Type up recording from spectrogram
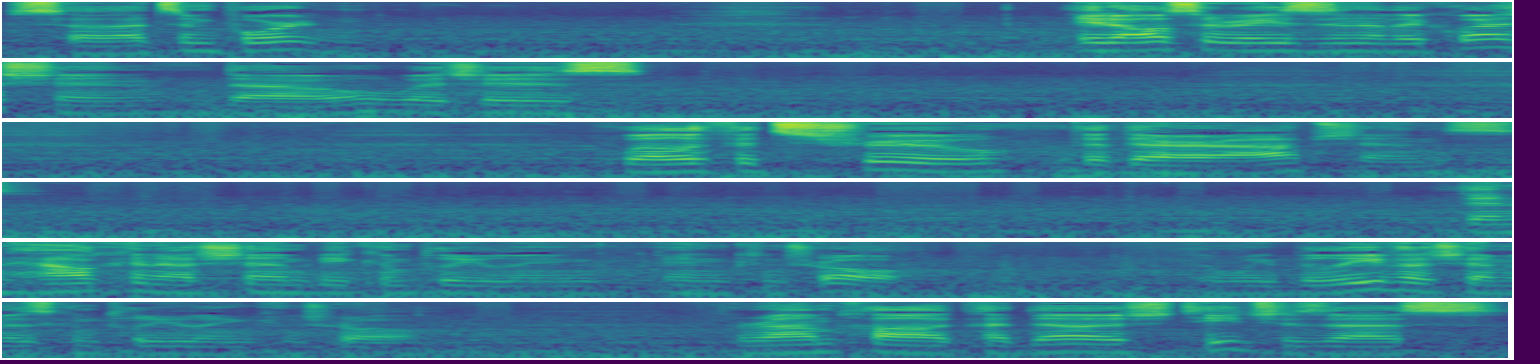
So that's important. It also raises another question, though, which is well, if it's true that there are options, then how can Hashem be completely in, in control? And we believe Hashem is completely in control. The Ramchal Kadosh teaches us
